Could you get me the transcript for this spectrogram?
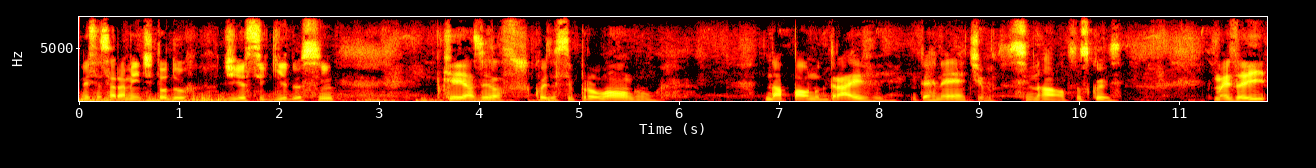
necessariamente todo dia seguido assim, porque às vezes as coisas se prolongam, dá pau no drive, internet, sinal, essas coisas. Mas aí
